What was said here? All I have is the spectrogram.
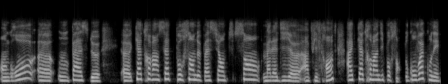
En gros, euh, on passe de 87% euh, de patientes sans maladie euh, infiltrante à 90%. Donc on voit qu'on est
